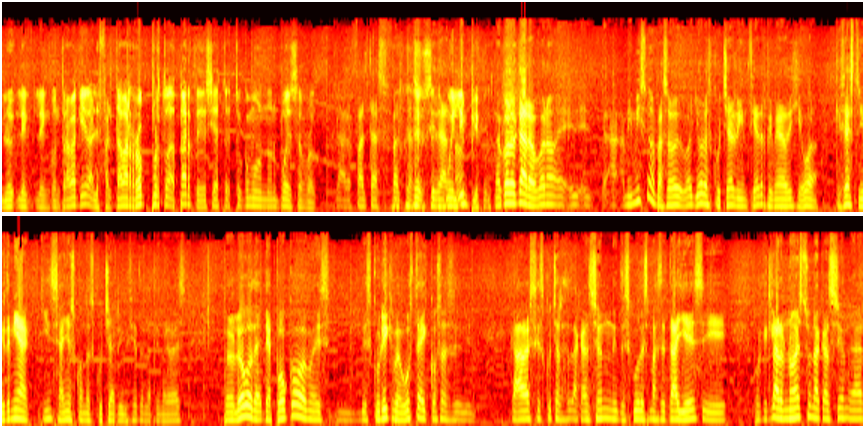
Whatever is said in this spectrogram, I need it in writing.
le, le encontraba que le faltaba rock por todas partes. Decía, esto, esto como no, no puede ser rock. claro, falta, falta suciedad. Muy ¿no? limpio. Me acuerdo, claro, bueno, eh, eh, a mí mismo me pasó, yo lo escuché Dream Theater, primero dije, bueno, ¿qué es esto? Yo tenía 15 años cuando escuché Dream Theater la primera vez, pero luego de, de a poco me des- descubrí que me gusta y cosas, eh, cada vez que escuchas la canción descubres más detalles y, porque claro, no es una canción, no,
